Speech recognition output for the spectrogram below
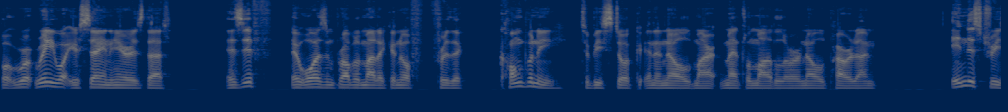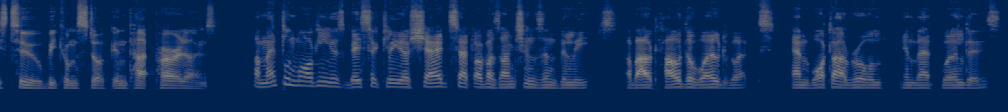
But really, what you're saying here is that as if it wasn't problematic enough for the company to be stuck in an old mar- mental model or an old paradigm, industries too become stuck in pa- paradigms. A mental model is basically a shared set of assumptions and beliefs about how the world works and what our role in that world is.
